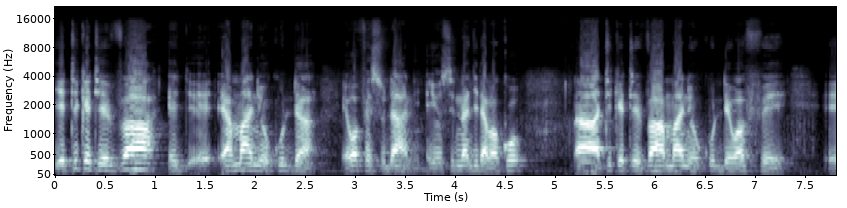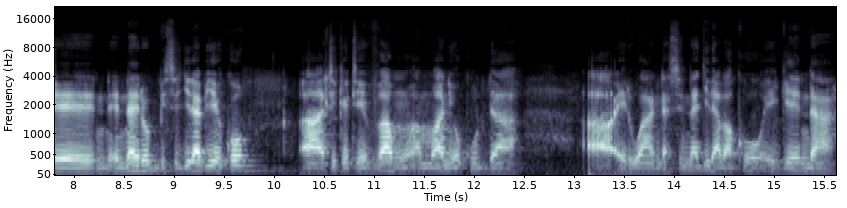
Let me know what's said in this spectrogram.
ye tiketi eva e, e, amaanyi okudda ewaffe sudaani eyo sinnagirabako. Uh, tiketi eva amaanyi okudda ewaffe e, e nairobi sigirabyeko uh, tiketi eva amaanyi okudda uh, e rwanda sinnagirabako egenda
